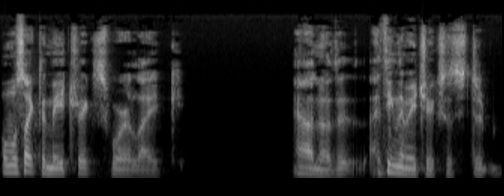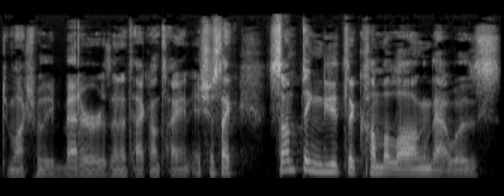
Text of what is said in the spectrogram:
almost like the Matrix, where like I don't know. The, I think the Matrix is d- demonstrably better than Attack on Titan. It's just like something needed to come along that was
